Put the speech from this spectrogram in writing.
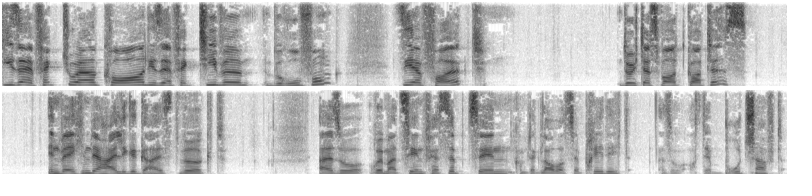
dieser effectual call, diese effektive Berufung? Sie erfolgt durch das Wort Gottes, in welchem der Heilige Geist wirkt. Also Römer 10, Vers 17 kommt der Glaube aus der Predigt, also aus der Botschaft,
